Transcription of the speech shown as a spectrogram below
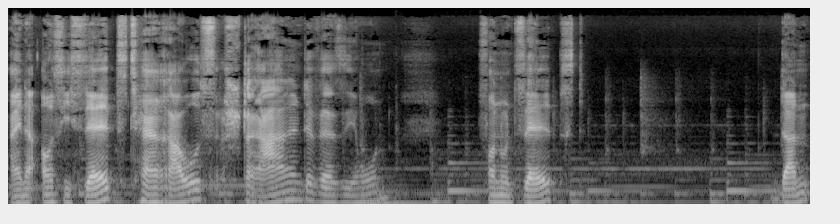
eine aus sich selbst heraus strahlende Version von uns selbst, dann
